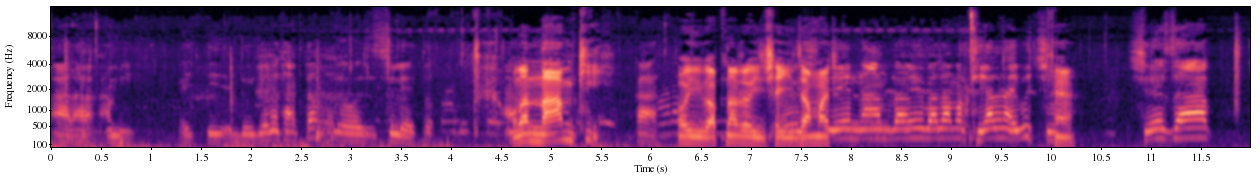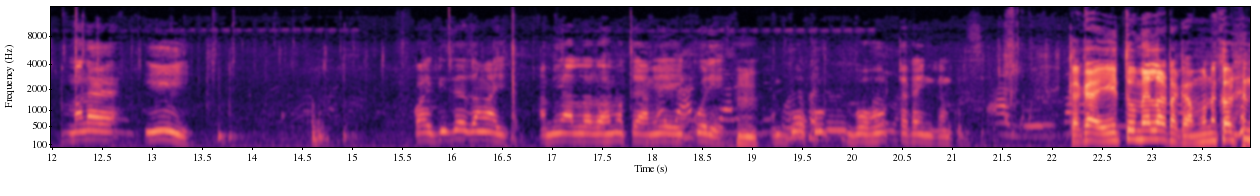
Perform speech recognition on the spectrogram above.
আর আমি। এই তি- দুজনে থাকতাম ও চলে যেত ওনার নাম কি? কার? ওই আপনার ওই সেই জামাই নাম দামি বলে আমার খেয়াল নাই বুঝছ? হ্যাঁ। সে যা মানে ই। কয় কি যে জামাই? আমি আল্লাহর রহমতে আমি এই করে বহু বহুত টাকা ইনকাম করেছি। কাকা এই তো মেলা টাকা মনে করেন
